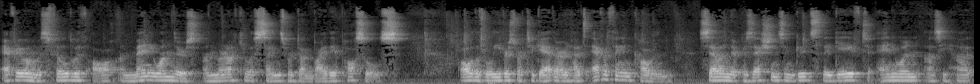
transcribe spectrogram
Everyone was filled with awe, and many wonders and miraculous signs were done by the apostles. All the believers were together and had everything in common. Selling their possessions and goods, they gave to anyone as he had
